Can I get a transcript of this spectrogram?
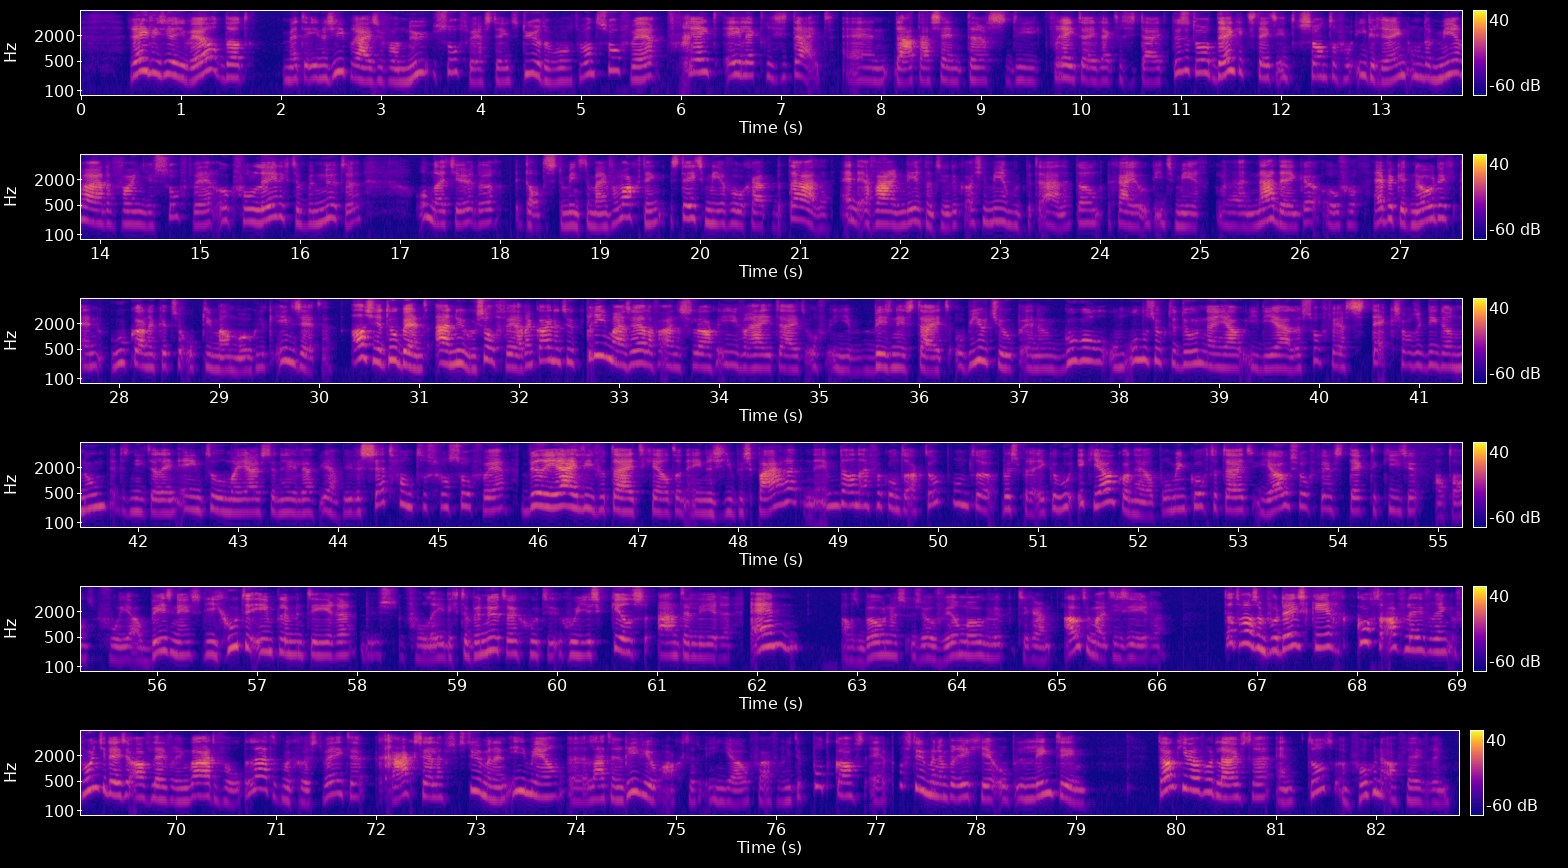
Realiseer je wel dat met de energieprijzen van nu software steeds duurder wordt. Want software vreet elektriciteit. En datacenters die vreten elektriciteit. Dus het wordt denk ik steeds interessanter voor iedereen om de meerwaarde van je software ook volledig te benutten omdat je er, dat is tenminste mijn verwachting, steeds meer voor gaat betalen. En de ervaring leert natuurlijk, als je meer moet betalen, dan ga je ook iets meer uh, nadenken over: heb ik het nodig en hoe kan ik het zo optimaal mogelijk inzetten? Als je toe bent aan nieuwe software, dan kan je natuurlijk prima zelf aan de slag in je vrije tijd of in je business tijd op YouTube en een Google om onderzoek te doen naar jouw ideale software stack, zoals ik die dan noem. Het is niet alleen één tool, maar juist een hele, ja, hele set van, van software. Wil jij liever tijd geld en energie besparen? Neem dan even contact op om te bespreken hoe ik jou kan helpen om in korte tijd jouw software stack te kiezen, althans voor jouw business, die goed te implementeren, dus volledig te benutten, goed, goede skills aan te leren en als bonus zoveel mogelijk te gaan automatiseren. Dat was hem voor deze keer. Korte aflevering. Vond je deze aflevering waardevol? Laat het me gerust weten. Graag zelfs. Stuur me een e-mail. Uh, laat een review achter in jouw favoriete podcast-app. Of stuur me een berichtje op LinkedIn. Dankjewel voor het luisteren en tot een volgende aflevering.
